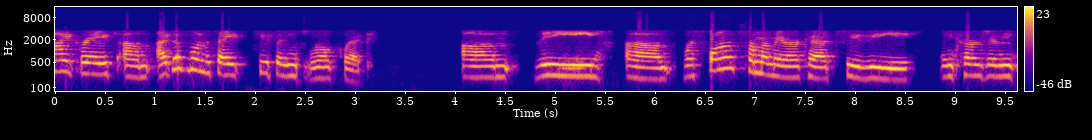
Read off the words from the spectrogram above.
Hi, Grace. Um, I just want to say two things real quick. Um, the um, response from America to the incursions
